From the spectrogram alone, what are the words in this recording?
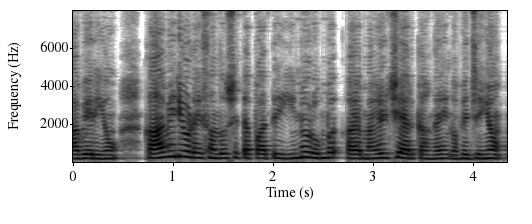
காவேரியும். காவேரியோட சந்தோஷத்தை பார்த்து இன்னும் ரொம்ப மகிழ்ச்சியாக மகிழ்ச்சியா இருக்காங்க எங்க விஜயும்.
